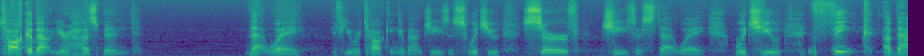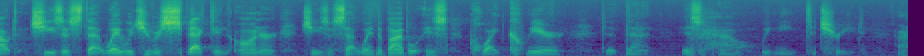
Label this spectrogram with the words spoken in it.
talk about your husband that way if you were talking about Jesus? Would you serve Jesus that way? Would you think about Jesus that way? Would you respect and honor Jesus that way? The Bible is quite clear that that is how we need to treat our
